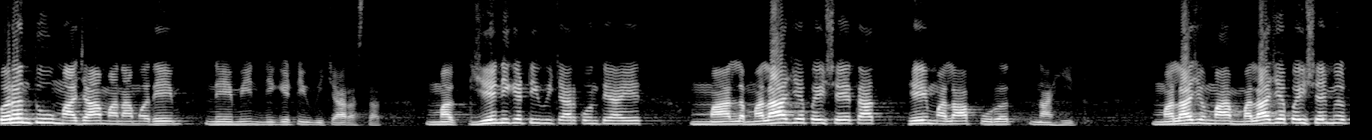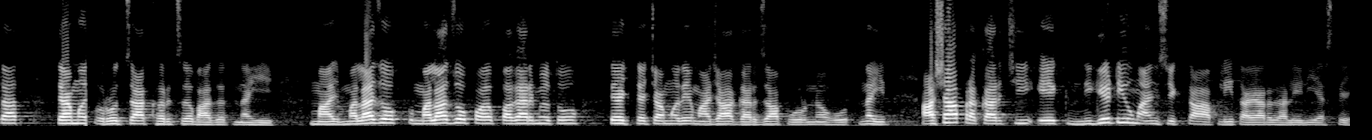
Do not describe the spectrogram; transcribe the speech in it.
परंतु माझ्या मनामध्ये नेहमी निगेटिव्ह विचार असतात. मग हे निगेटिव्ह विचार कोणते आहेत? मला मला जे पैसे येतात हे मला पुरत नाहीत. मला जे मा मला जे पैसे मिळतात त्यामध्ये रोजचा खर्च भागत नाही. मा मला जो मला जो प पगार मिळतो त्या त्याच्यामध्ये माझ्या गरजा पूर्ण होत नाहीत. अशा प्रकारची एक निगेटिव्ह मानसिकता आपली तयार झालेली असते.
